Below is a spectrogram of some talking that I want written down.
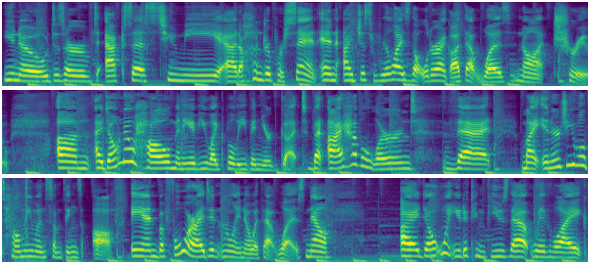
you know, deserved access to me at 100%. And I just realized the older I got that was not true. Um, I don't know how many of you like believe in your gut, but I have learned that my energy will tell me when something's off. And before I didn't really know what that was. Now, I don't want you to confuse that with like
